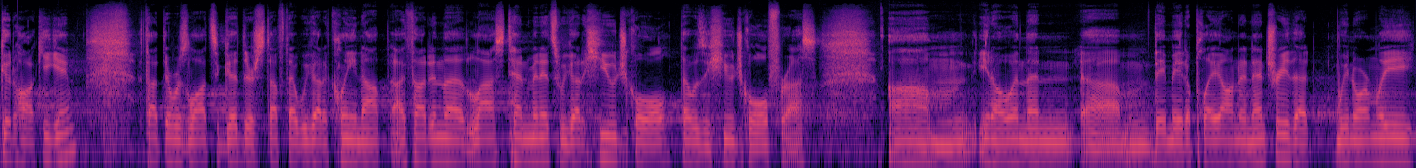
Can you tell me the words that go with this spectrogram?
good hockey game. I thought there was lots of good. There's stuff that we got to clean up. I thought in the last 10 minutes we got a huge goal. That was a huge goal for us. Um, you know, and then um, they made a play on an entry that we normally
